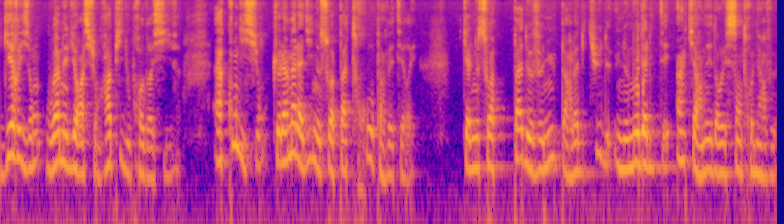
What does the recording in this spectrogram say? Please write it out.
Guérison ou amélioration rapide ou progressive, à condition que la maladie ne soit pas trop invétérée, qu'elle ne soit pas devenue par l'habitude une modalité incarnée dans les centres nerveux.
